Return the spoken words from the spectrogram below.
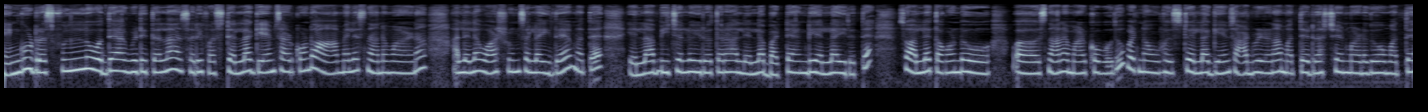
ಹೆಂಗೂ ಡ್ರೆಸ್ ಫುಲ್ಲು ಒದ್ದೆ ಆಗಿಬಿಟ್ಟಿತ್ತಲ್ಲ. ಸರಿ ಫಸ್ಟ್ ಎಲ್ಲ ಗೇಮ್ಸ್ ಆಡಿಕೊಂಡು ಆಮೇಲೆ ಸ್ನಾನ ಮಾಡೋಣ. ಅಲ್ಲೆಲ್ಲ ವಾಶ್ರೂಮ್ಸ್ ಎಲ್ಲ ಇದೆ. ಮತ್ತು ಎಲ್ಲ ಬೀಚಲ್ಲೂ ಇರೋ ಥರ ಅಲ್ಲೆಲ್ಲ ಬಟ್ಟೆ ಅಂಗಡಿ ಎಲ್ಲ ಇರುತ್ತೆ. ಸೊ ಅಲ್ಲೇ ತಗೊಂಡು ಸ್ನಾನ ಮಾಡ್ಕೋಬೋದು. ಬಟ್ ನಾವು ಫಸ್ಟ್ ಎಲ್ಲ ಗೇಮ್ಸ್ ಆಡಿಬಿಡೋಣ. ಮತ್ತೆ ಡ್ರೆಸ್ ಚೇಂಜ್ ಮಾಡೋದು, ಮತ್ತು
